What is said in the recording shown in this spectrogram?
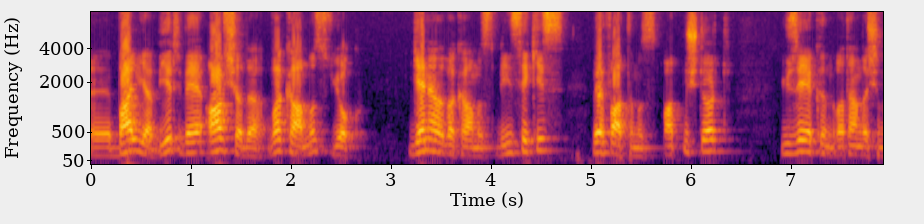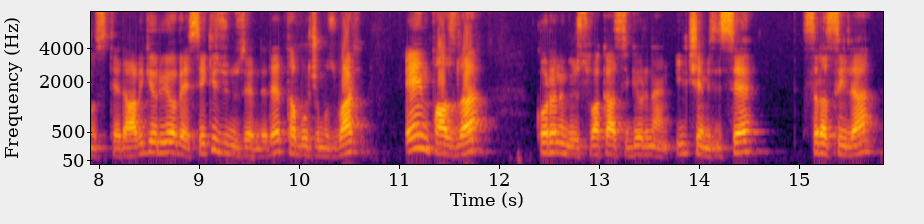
e, Balya 1 ve Avşa'da vakamız yok. Genel vakamız 1008, vefatımız 64, 100'e yakın vatandaşımız tedavi görüyor ve 800'ün üzerinde de taburcumuz var. En fazla koronavirüs vakası görünen ilçemiz ise sırasıyla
